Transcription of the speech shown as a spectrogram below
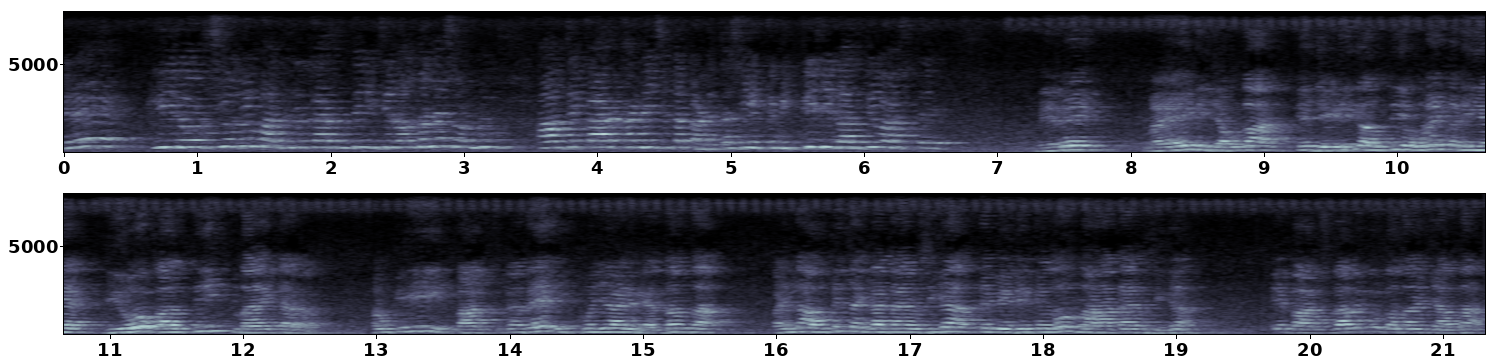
ਵੀਰੇ ਕੀ ਲੋੜ ਸੀ ਉਹਦੀ ਮਦਦ ਕਰਨ ਦੀ ਜਦੋਂ ਉਹਨਾਂ ਨੇ ਸਾਨੂੰ ਆਪਦੇ ਕਾਰਖਾਨੇ 'ਚ ਤਾਂ ਕੱਢਤਾ ਸੀ, ਇੱਕ ਨਿੱਕੀ ਜਿਹੀ ਗਲਤੀ ਵਾਸਤੇ। ਮੇਰੇ ਮੈਂ ਇਹ ਨਹੀਂ ਚਾਹੁੰਦਾ ਕਿ ਜਿਹੜੀ ਗਲਤੀ ਉਹਨੇ ਕਰੀ ਹੈ, ਵੀ ਉਹ ਗਲਤੀ ਮੈਂ ਕਰਾਂ। ਕਿਉਂਕਿ ਵਕਤ ਕਦੇ ਇੱਕੋ ਜਿਹਾ ਨਹੀਂ ਰਹਿੰਦਾ ਹੁੰਦਾ। ਪਹਿਲਾਂ ਉਹ ਤੇ ਚੰਗਾ ਟਾਈਮ ਸੀਗਾ ਤੇ ਮੇਰੇ ਤੇ ਉਦੋਂ ਮਾੜਾ ਟਾਈਮ ਸੀਗਾ। ਇਹ ਵਕਤ ਦਾ ਵੀ ਕੋਈ ਪਤਾ ਨਹੀਂ ਚੱਲਦਾ।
